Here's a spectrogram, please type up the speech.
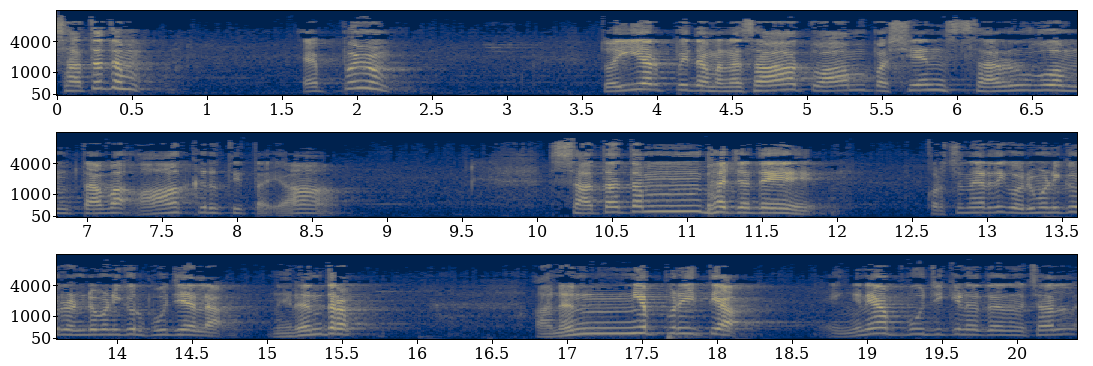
സതതം. എപ്പോഴും ത്വയ്യർപ്പിത മനസാ ത്വാം പശ്യൻ സർവം തവ ആകൃതിതയാ. സതതം ഭജതേ. കുറച്ചു നേരത്തേക്ക് ഒരു മണിക്കൂർ രണ്ടു മണിക്കൂർ പൂജയല്ല നിരന്തരം. അനന്യപ്രീത്യ. എങ്ങനെയാ പൂജിക്കുന്നത് എന്ന് വെച്ചാൽ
